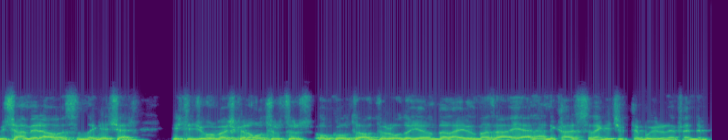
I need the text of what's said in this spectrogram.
müsamere havasında geçer. İşte Cumhurbaşkanı oturtur, o koltuğa oturur, o da yanından ayrılmaz ha. Yani hani karşısına geçip de buyurun efendim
